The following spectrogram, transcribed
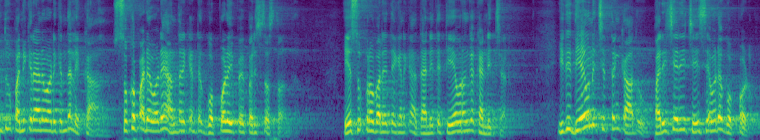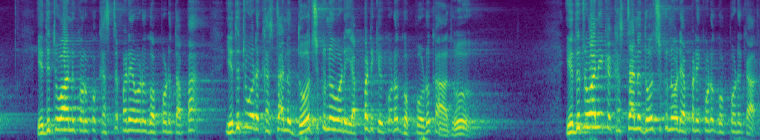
ఎందుకు పనికిరాని వాడి కింద లెక్క. సుఖపడేవాడే అందరికంటే గొప్పడైపోయే పరిస్థితి వస్తుంది. యేసుప్రభు అయితే కనుక దాన్ని అయితే తీవ్రంగా ఖండించాడు. ఇది దేవుని చిత్తం కాదు పరిచర్య చేసేవాడే గొప్పోడు. ఎదుటివాని కొరకు కష్టపడేవాడు గొప్పోడు తప్ప ఎదుటివాడు కష్టాన్ని దోచుకునేవాడు ఎప్పటికీ కూడా గొప్పోడు కాదు. ఎదుటివాని యొక్క కష్టాన్ని దోచుకునేవాడు ఎప్పటికి కూడా గొప్పోడు కాదు.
